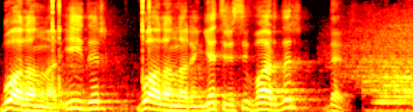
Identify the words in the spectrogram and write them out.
Bu alanlar iyidir. Bu alanların getirisi vardır deriz.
